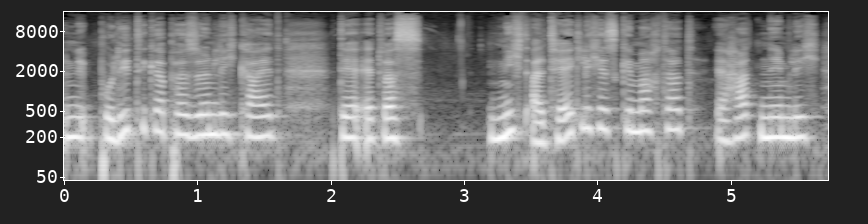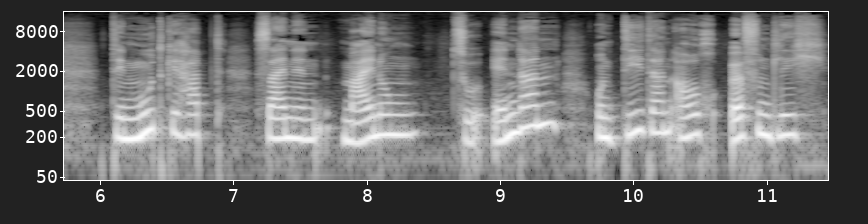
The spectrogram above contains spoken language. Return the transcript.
eine Politikerpersönlichkeit, der etwas nicht Alltägliches gemacht hat. Er hat nämlich den Mut gehabt, seine Meinung zu ändern und die dann auch öffentlich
